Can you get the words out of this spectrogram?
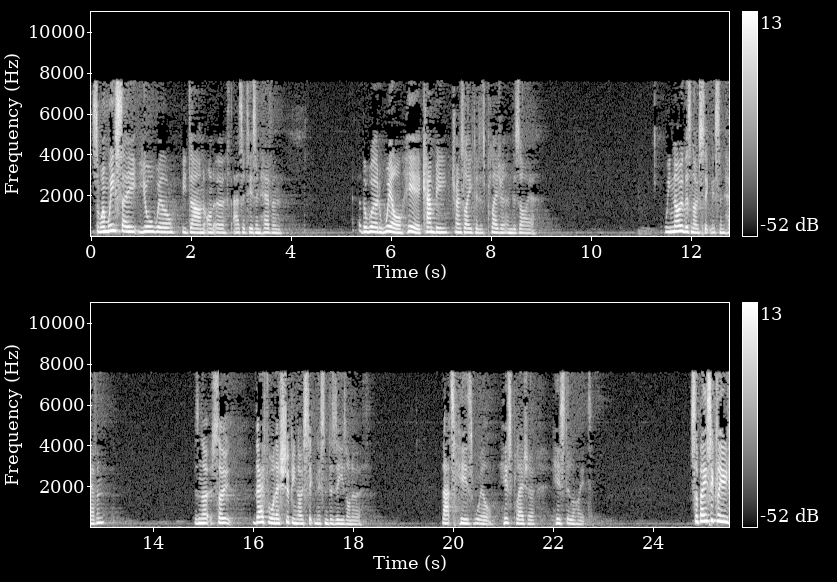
So when we say, Your will be done on earth as it is in heaven, the word will here can be translated as pleasure and desire. We know there's no sickness in heaven. No, so therefore there should be no sickness and disease on earth. That's His will, His pleasure, his delight. So basically,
